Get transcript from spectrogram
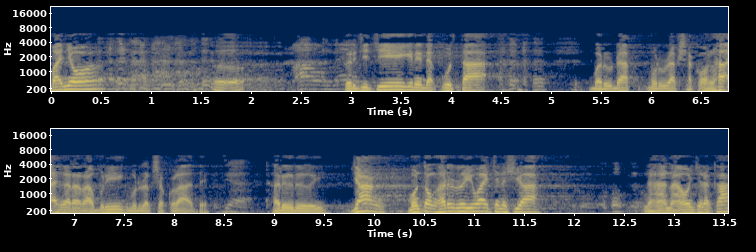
banyo dariicidak puta barudak barudak sekolahgara rabri berdak sekolahong nahan naon caraaka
